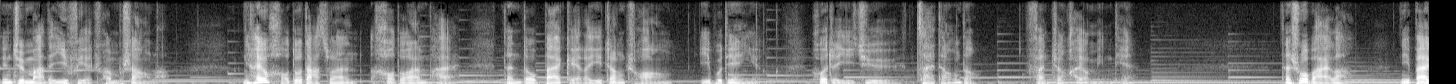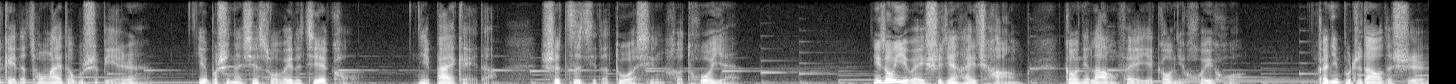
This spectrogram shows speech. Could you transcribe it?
连均码的衣服也穿不上了。你还有好多打算，好多安排，但都败给了一张床、一部电影，或者一句“再等等，反正还有明天”。但说白了，你败给的从来都不是别人。也不是那些所谓的借口，你败给的是自己的惰性和拖延。你总以为时间还长，够你浪费，也够你挥霍。可你不知道的是，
